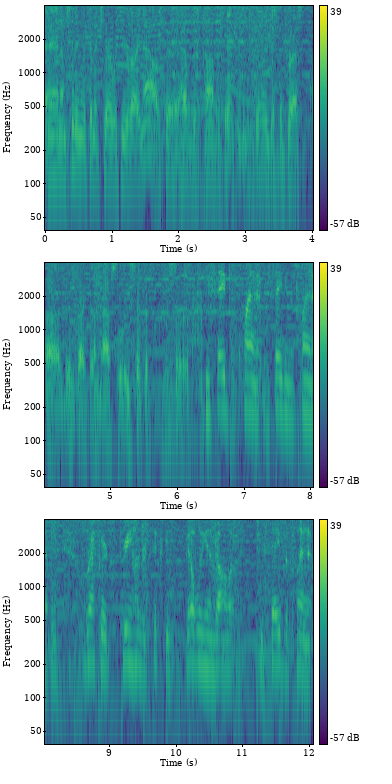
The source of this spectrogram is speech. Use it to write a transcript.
And I'm sitting within a chair with you right now to have this conversation to really just address uh, the fact that I'm absolutely fit to, to serve. We saved the planet. We're saving the planet with record $360 billion to save the planet.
